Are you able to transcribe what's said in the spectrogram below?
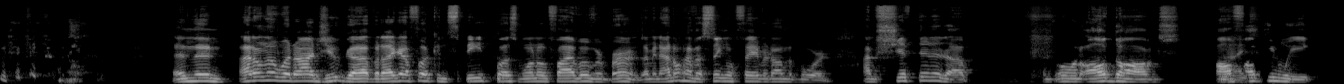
and then I don't know what odds you got, but I got fucking Speed plus 105 over Burns. I mean, I don't have a single favorite on the board. I'm shifting it up. I'm going all dogs all Nice. fucking week.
